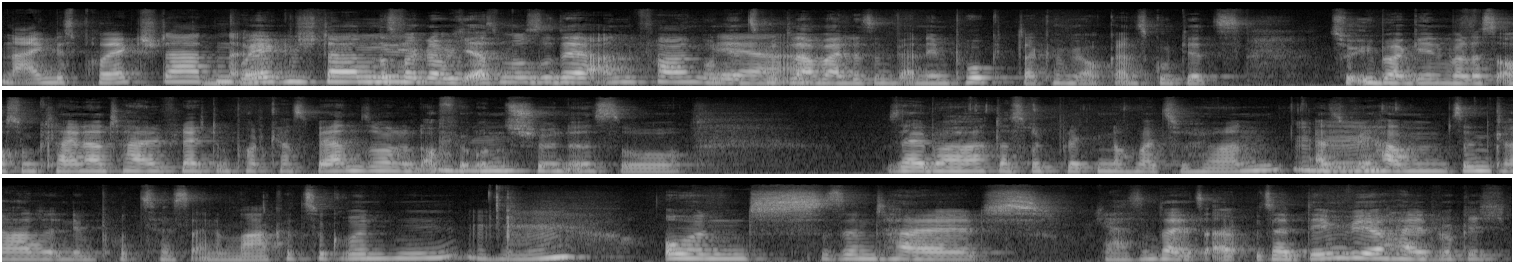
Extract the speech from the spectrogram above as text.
Ein eigenes Projekt starten. ein Projekt irgendwie. starten? Das war, glaube ich, erstmal so der Anfang. Und jetzt Ja. mittlerweile sind wir an dem Punkt, da können wir auch ganz gut jetzt zu übergehen, weil das auch so ein kleiner Teil vielleicht im Podcast werden soll und auch für Mhm. uns schön ist, so selber das Rückblicken nochmal zu hören. Mhm. Also wir haben, sind gerade in dem Prozess, eine Marke zu gründen Mhm. und sind halt, ja, sind da jetzt, seitdem wir halt wirklich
